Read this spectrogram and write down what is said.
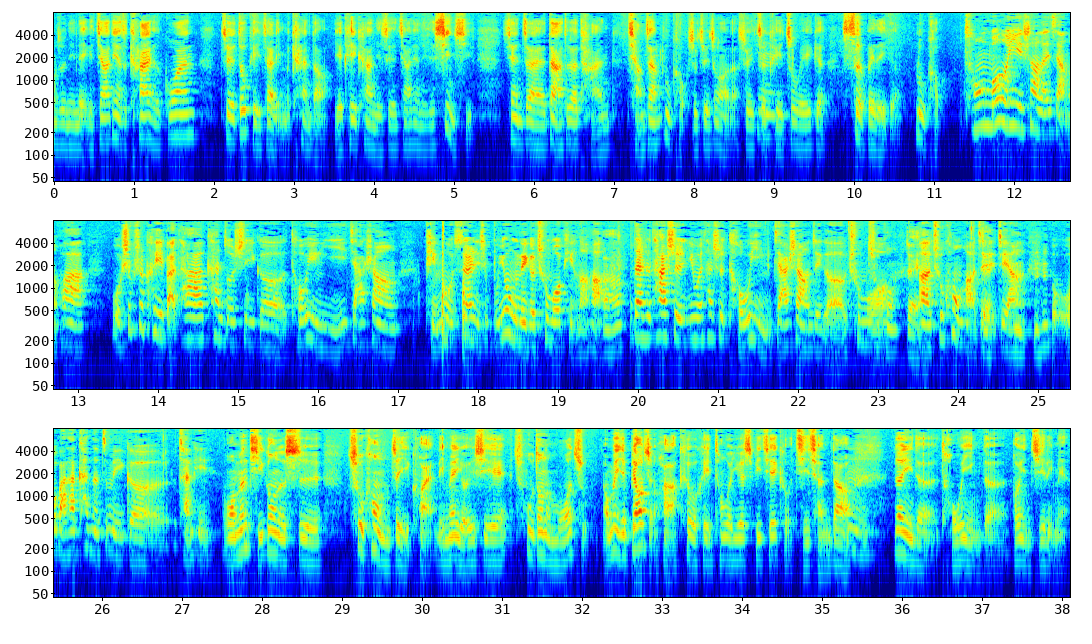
控制你哪个家电是开和关，这些都可以在里面看到，也可以看你这些家电的一些信息。现在大家都在谈抢占入口是最重要的，所以这可以作为一个设备的一个入口。从某种意义上来讲的话，我是不是可以把它看作是一个投影仪加上？屏幕虽然你是不用那个触摸屏了哈，但是它是因为它是投影加上这个触摸，对。啊触控哈，这这样，我把它看成这么一个产品。我们提供的是触控这一块，里面有一些互动的模组，我们已经标准化了，客户可以通过 USB 接口集成到任意的投影的投影机里面。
